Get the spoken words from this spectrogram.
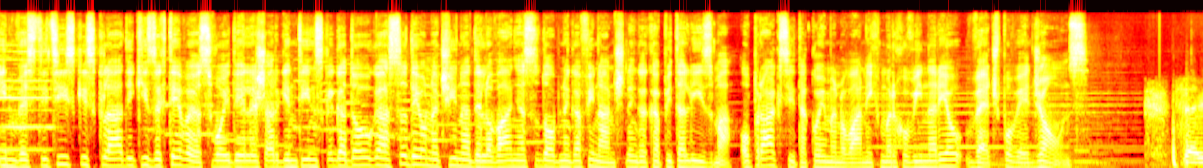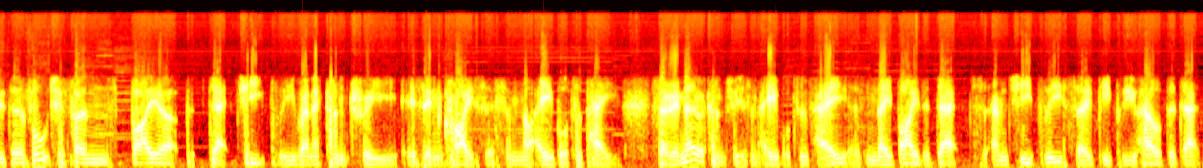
Investicijski skladi, ki zahtevajo svoj delež argentinskega dolga, so del načina delovanja sodobnega finančnega kapitalizma. O praksi tako imenovanih mrhovinarjev več pove Jones. So the vulture funds buy up debt cheaply when a country is in crisis and not able to pay. So a country isn't able to pay, and they buy the debt um, cheaply. So people who held the debt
